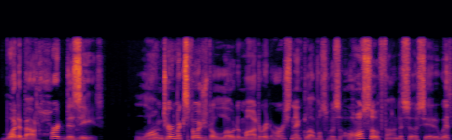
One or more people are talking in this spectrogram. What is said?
What about heart disease? Long-term exposure to low to moderate arsenic levels was also found associated with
